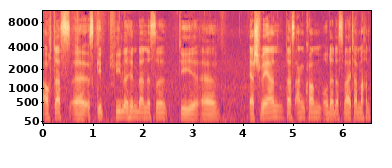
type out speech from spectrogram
Auch das, äh, es gibt viele Hindernisse, die äh, erschweren das Ankommen oder das Weitermachen.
